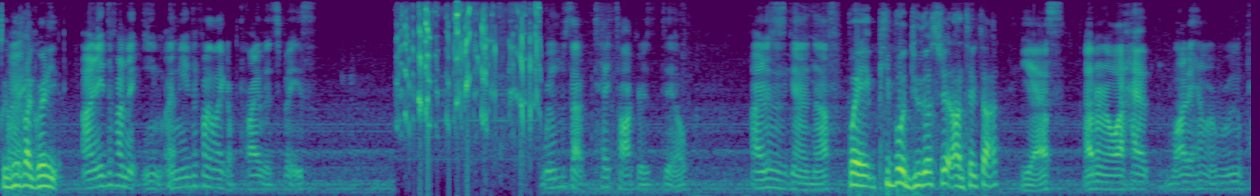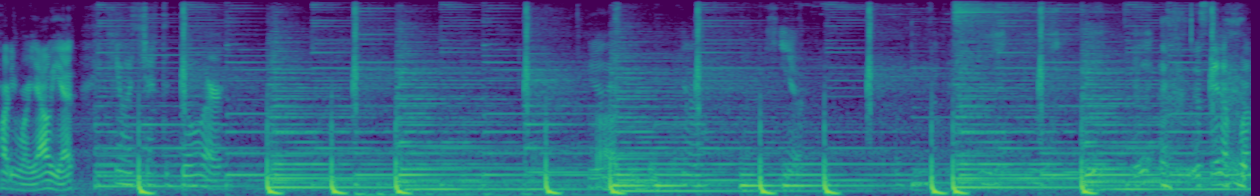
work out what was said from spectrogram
Wait, where's my gritty? I need to find an e- I need to find like a private space. Rooms that TikTokers do. Alright, this is good enough. Wait, people do this shit on TikTok? Yes. I don't know why I had why they haven't room party royale yet. He was just shut the door. Wait.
